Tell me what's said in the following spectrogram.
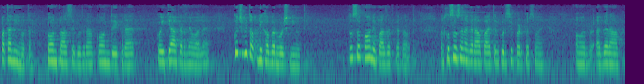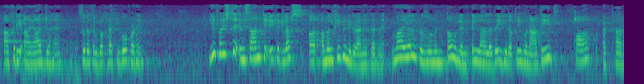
پتہ نہیں ہوتا۔ کون پاس سے گزرا، کون دیکھ رہا ہے، کوئی کیا کرنے والا ہے۔ کچھ بھی تو اپنی خبر ہوش نہیں ہوتی۔ تو اس کو کون حفاظت کر رہا ہوتا اور خصوصاً اگر آپ آیت الکرسی پڑھ کر سوئیں اور اگر آپ آخری آیات جو ہیں سورت البقرہ کی وہ پڑھیں، یہ فرشتے انسان کے ایک ایک لفظ اور عمل کی بھی نگرانی کر رہے ہیں۔ ما من قول الا لديه رقیب عتید خوف اٹھارہ۔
